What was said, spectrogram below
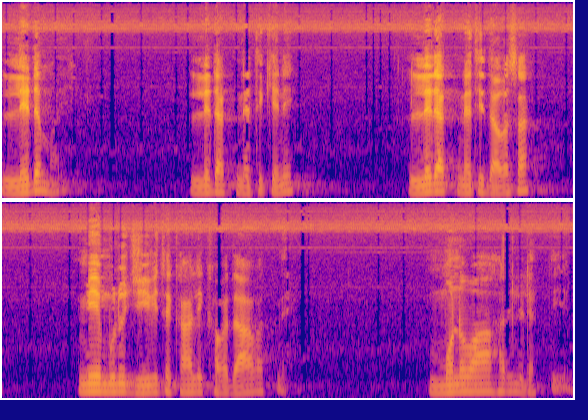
ලෙඩමයි. ලෙඩක් නැති කෙනෙ ලෙඩක් නැති දවසක් මේ මුළු ජීවිත කාලෙ කවදාවත් නෑ. මොනවාහරි ලෙඩක් තියෙන.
